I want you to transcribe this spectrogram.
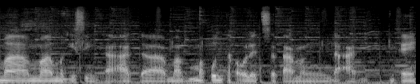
ma, ma magising ka at uh, ma, mapunta ka ulit sa tamang daan. Okay?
